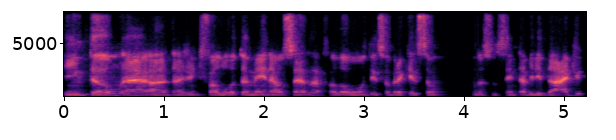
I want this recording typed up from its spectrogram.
Então, é, a, a, gente falou também, né, o César falou ontem sobre a questão da sustentabilidade,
